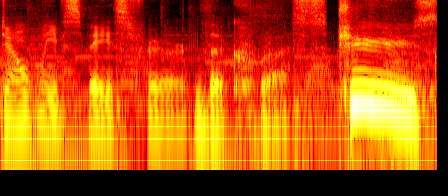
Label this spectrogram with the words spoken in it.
don't leave space for the crust. Cheese!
